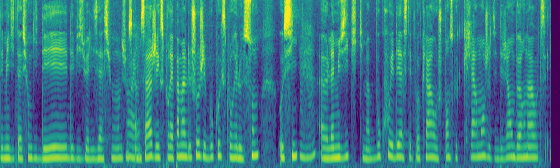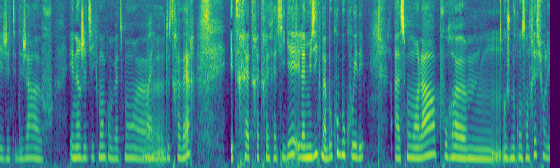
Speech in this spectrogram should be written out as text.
des méditations guidées, des visualisations, des choses Ouais. comme ça. J'ai exploré pas mal de choses. J'ai beaucoup exploré le son aussi, Mhm. euh, la musique qui m'a beaucoup aidée à cette époque-là où je pense que clairement j'étais déjà en burn-out et j'étais déjà euh, énergétiquement complètement euh, de travers et très très très fatiguée. Et la musique m'a beaucoup beaucoup aidée à ce moment-là pour euh, où je me concentrais sur les,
